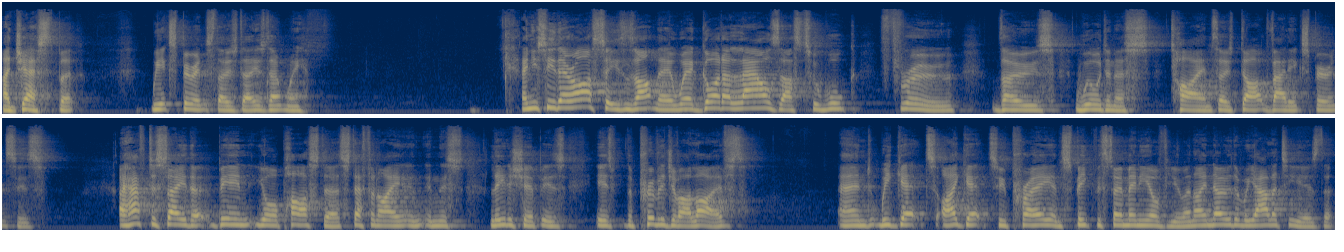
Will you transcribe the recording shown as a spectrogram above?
I jest, but we experience those days, don't we? And you see, there are seasons, aren't there, where God allows us to walk through those wilderness times, those dark valley experiences. I have to say that being your pastor, Steph and I in, in this leadership is, is the privilege of our lives. And we get, I get to pray and speak with so many of you. And I know the reality is that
